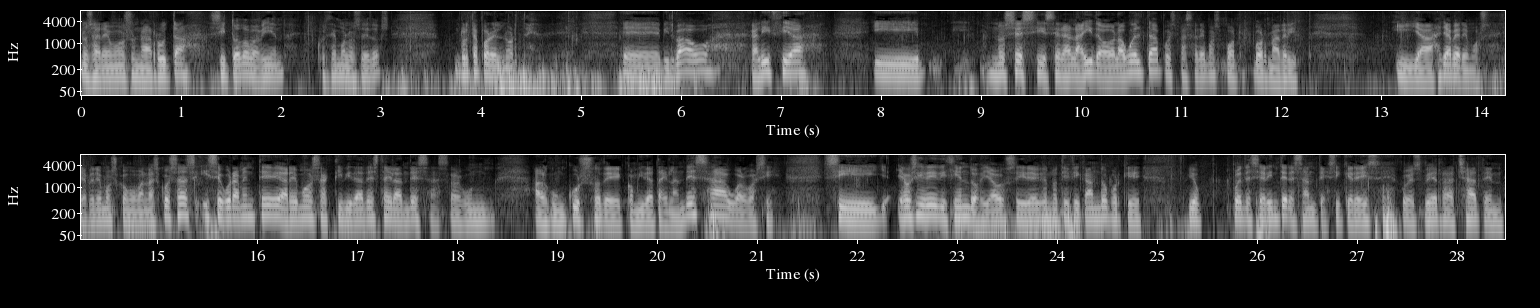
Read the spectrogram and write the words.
nos haremos una ruta, si todo va bien, crucemos los dedos, ruta por el norte. eh, Bilbao, Galicia y no sé si será la ida o la vuelta, pues pasaremos por, por Madrid y ya, ya veremos, ya veremos cómo van las cosas y seguramente haremos actividades tailandesas, algún, algún curso de comida tailandesa o algo así. Si, ya os iré diciendo, ya os iré notificando porque yo puede ser interesante si queréis pues ver a chat en,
